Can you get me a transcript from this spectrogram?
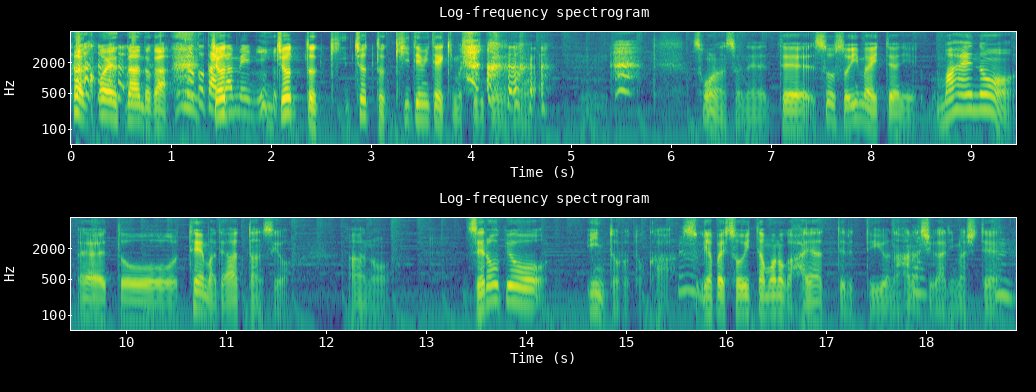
な声なんとかちょっと高めに。ちょっときちょっと聞いてみたい気もするけれども、うん。そうなんですよね。でそうそう今言ったように前の、えー、とテーマであったんですよ。あの0秒イントロとか、うん。そやっぱりそういったものが流行ってるっていうような話がありまして、うん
